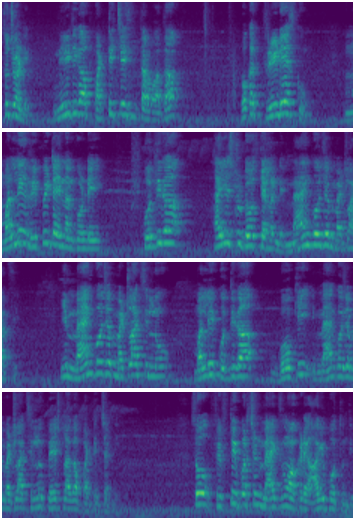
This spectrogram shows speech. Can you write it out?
సో చూడండి నీట్గా పట్టించేసిన తర్వాత ఒక త్రీ డేస్కు మళ్ళీ రిపీట్ అయిందనుకోండి కొద్దిగా హైయెస్ట్ డోస్కి వెళ్ళండి మ్యాంగోజెబ్ మెట్లాక్సి ఈ మ్యాంగోజెబ్ మెట్లాక్సిల్ను మళ్ళీ కొద్దిగా గోకి ఈ మ్యాంగోజెబ్ మెట్లాక్సిల్ను పేస్ట్ లాగా పట్టించండి. సో ఫిఫ్టీ పర్సెంట్ మ్యాక్సిమం అక్కడే ఆగిపోతుంది.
